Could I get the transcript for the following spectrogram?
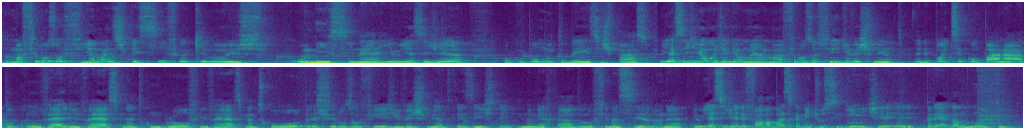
uma filosofia mais específica que nos unisse, né? E o ISG ocupou muito bem esse espaço. O ISG hoje ele é uma, uma, filosofia de investimento. Ele pode ser comparado com o value investment, com growth investment, com outras filosofias de investimento que existem no mercado financeiro, né? E o ISG ele fala basicamente o seguinte, ele prega muito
